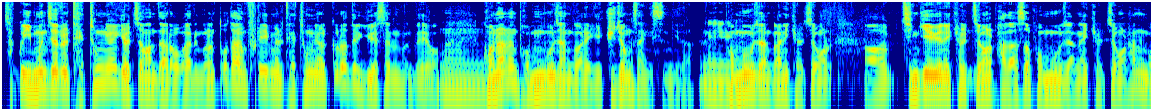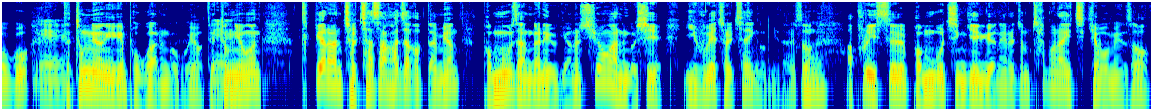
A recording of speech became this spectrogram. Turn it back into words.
자꾸 이 문제를 대통령이 결정한다라고 하는 것은 또 다른 프레임을 대통령을 끌어들기 위해서 하는 건데요. 음. 권한은 법무부 장관에게 규정상 있습니다. 네. 법무부 장관이 결정을 어, 징계위원회 결정을 받아서 법무부 장관이 결정을 하는 거고 네. 대통령에게 보고하는 거고요. 대통령은 특별한 절차상 하자가 없다면 법무부 장관의 의견을 수용하는 것이 이후의 절차인 겁니다. 그래서 음. 앞으로 있을 법무부 징계위원회를 좀 차분하게 지켜보면서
